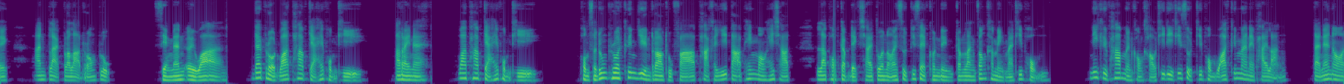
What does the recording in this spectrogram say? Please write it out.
ล็กๆ อันแปลกประหลาดร้องปลุก เสียงนั้นเอ่ยว่า ได้โปรดวาดภาพแกะให้ผมที อะไรนะ วาดภาพแกะให้ผมที ผมสะดุ้งพรวดขึ้นยืนราวถูกฟ้าผ่าขยี้ตาเพ่งมองให้ชัด และพบกับเด็กชายตัวน้อยสุดพิเศษคนหนึ่งกำลังจ้องเขม่งมาที่ผม นี่คือภาพเหมือนของเขาที่ดีที่สุดที่ผมวาดขึ้นมาในภายหลัง แต่แน่นอน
